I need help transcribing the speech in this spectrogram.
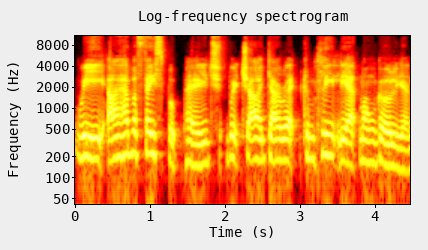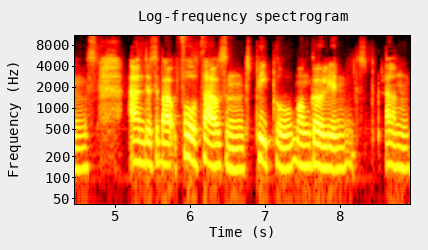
we I have a Facebook page which I direct completely at Mongolians, and there's about four thousand people, Mongolians. Um,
